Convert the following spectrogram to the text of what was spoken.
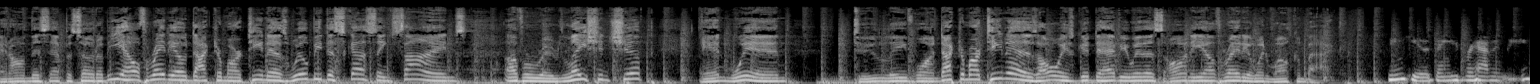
And on this episode of eHealth Radio, Dr. Martinez will be discussing signs of a relationship and when to leave one. Dr. Martinez, always good to have you with us on eHealth Radio, and welcome back. Thank you. Thank you for having me.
